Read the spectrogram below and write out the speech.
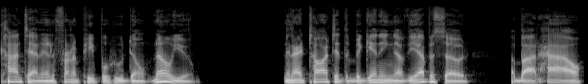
content in front of people who don't know you. And I talked at the beginning of the episode about how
